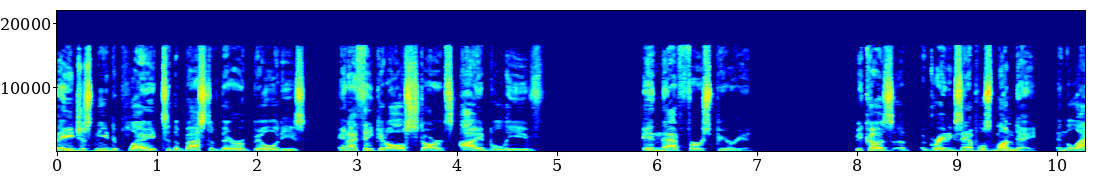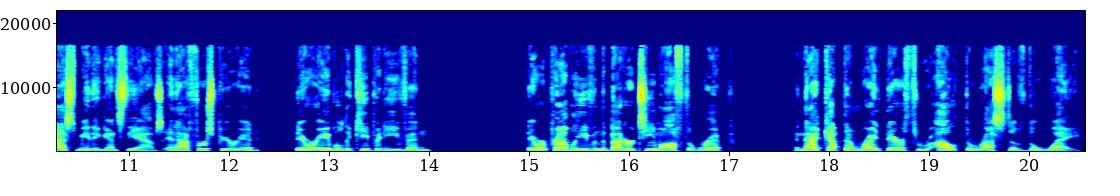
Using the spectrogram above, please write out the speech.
They just need to play to the best of their abilities. And I think it all starts, I believe, in that first period. Because a, a great example is Monday in the last meeting against the Avs. In that first period, they were able to keep it even. They were probably even the better team off the rip. And that kept them right there throughout the rest of the way.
